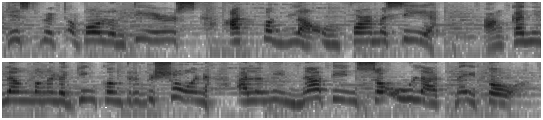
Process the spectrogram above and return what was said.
District Volunteers at Paglaong Pharmacy. Ang kanilang mga naging kontribusyon, alamin natin sa ulat na ito.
